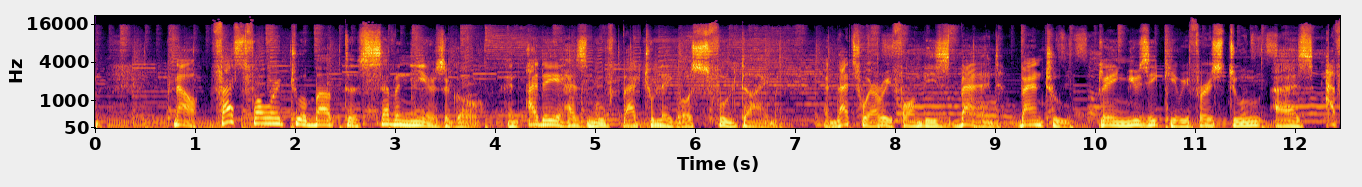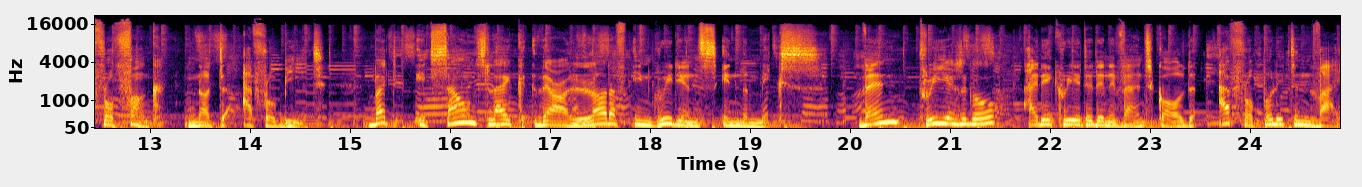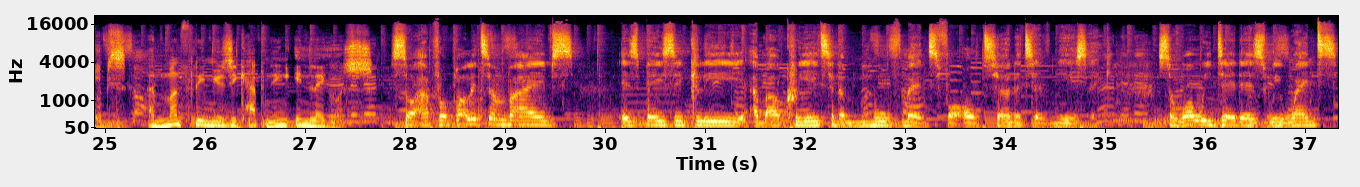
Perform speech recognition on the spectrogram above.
Now, fast forward to about uh, seven years ago, and Ade has moved back to Lagos full time. And that's where he formed his band, Bantu, playing music he refers to as Afro funk, not Afrobeat. But it sounds like there are a lot of ingredients in the mix. Then, three years ago, Ade created an event called Afropolitan Vibes, a monthly music happening in Lagos. So, Afropolitan Vibes is basically about creating a movement for alternative music. So, what we did is we went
